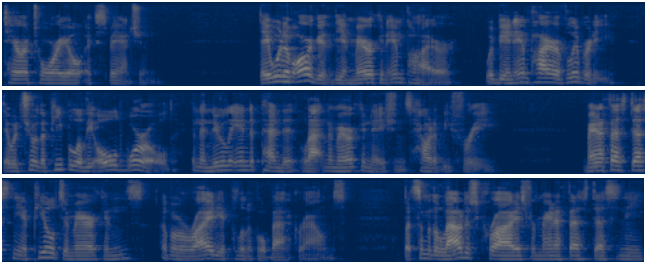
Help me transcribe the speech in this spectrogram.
territorial expansion. They would have argued that the American empire would be an empire of liberty that would show the people of the Old World and the newly independent Latin American nations how to be free. Manifest Destiny appealed to Americans of a variety of political backgrounds, but some of the loudest cries for Manifest Destiny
